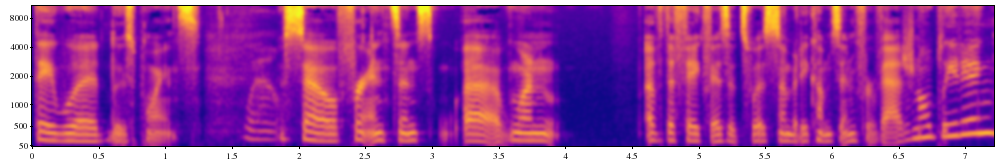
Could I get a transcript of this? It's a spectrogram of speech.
they would lose points. Wow. So, for instance, uh, one of the fake visits was somebody comes in for vaginal bleeding,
